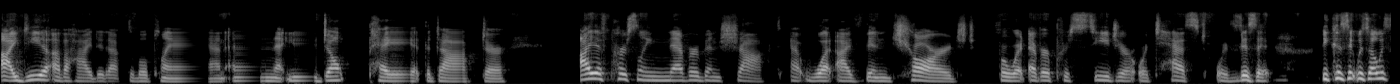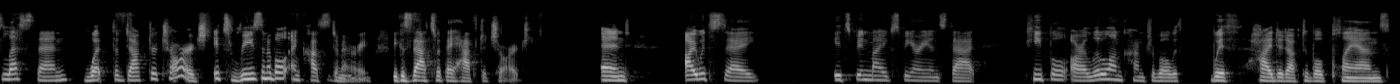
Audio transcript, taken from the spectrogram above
idea of a high deductible plan and that you don't pay at the doctor, I have personally never been shocked at what I've been charged for whatever procedure or test or visit because it was always less than what the doctor charged. It's reasonable and customary because that's what they have to charge. And I would say it's been my experience that people are a little uncomfortable with with high deductible plans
